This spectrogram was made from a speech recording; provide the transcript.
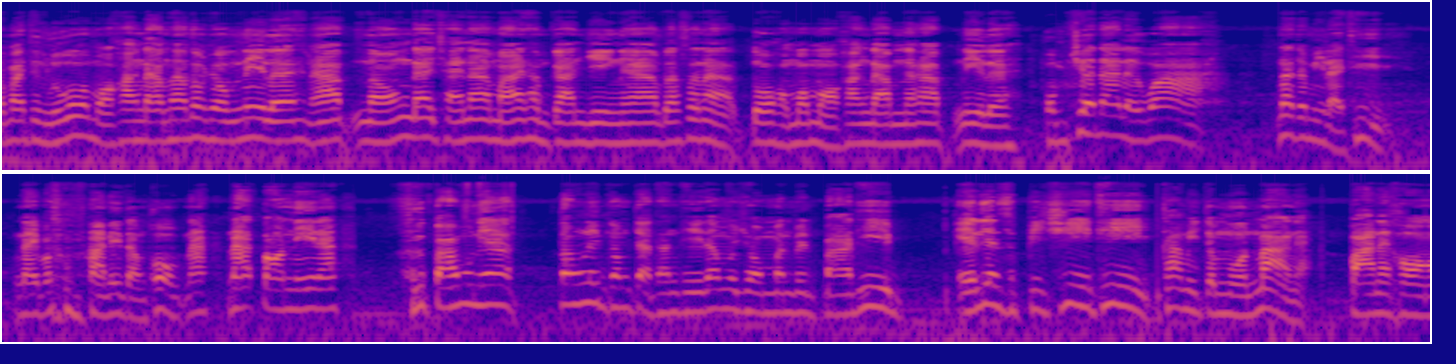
ทำไมถึงรู้ว่าปลาหมอคางดำนะท่านผู้ชมนี่เลยนะครับน้องได้ใช้หน้าไม้ทำการยิงนะครับ ลักษณะตัวของปลาหมอคางดำนะครับ นี่เลย ผมเชื่อได้เลยว่า น่าจะมีหลายที่ในปทุมธานีสามโคกนะณตอนนี้นะ คือปลาพวกนี้ต้องรีบกำจัดทันทีท่านผู้ชมมันเป็นปลาที่เอเลียนสปีชีส์ที่ถ้ามีจำนวนมากเนี่ยปลาในคลอง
